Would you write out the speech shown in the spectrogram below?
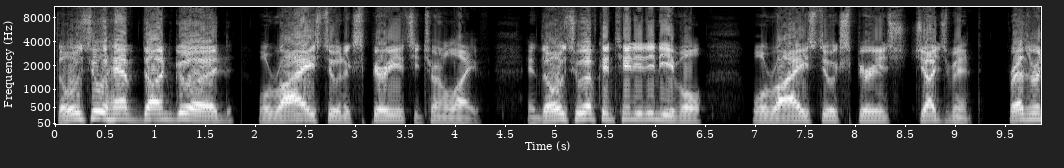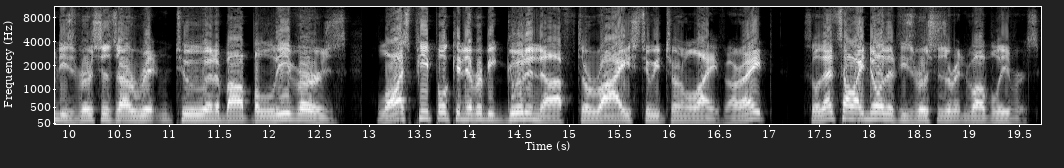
Those who have done good will rise to experience eternal life, and those who have continued in evil will rise to experience judgment. Brethren, these verses are written to and about believers. Lost people can never be good enough to rise to eternal life, all right? So that's how I know that these verses are written about believers.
